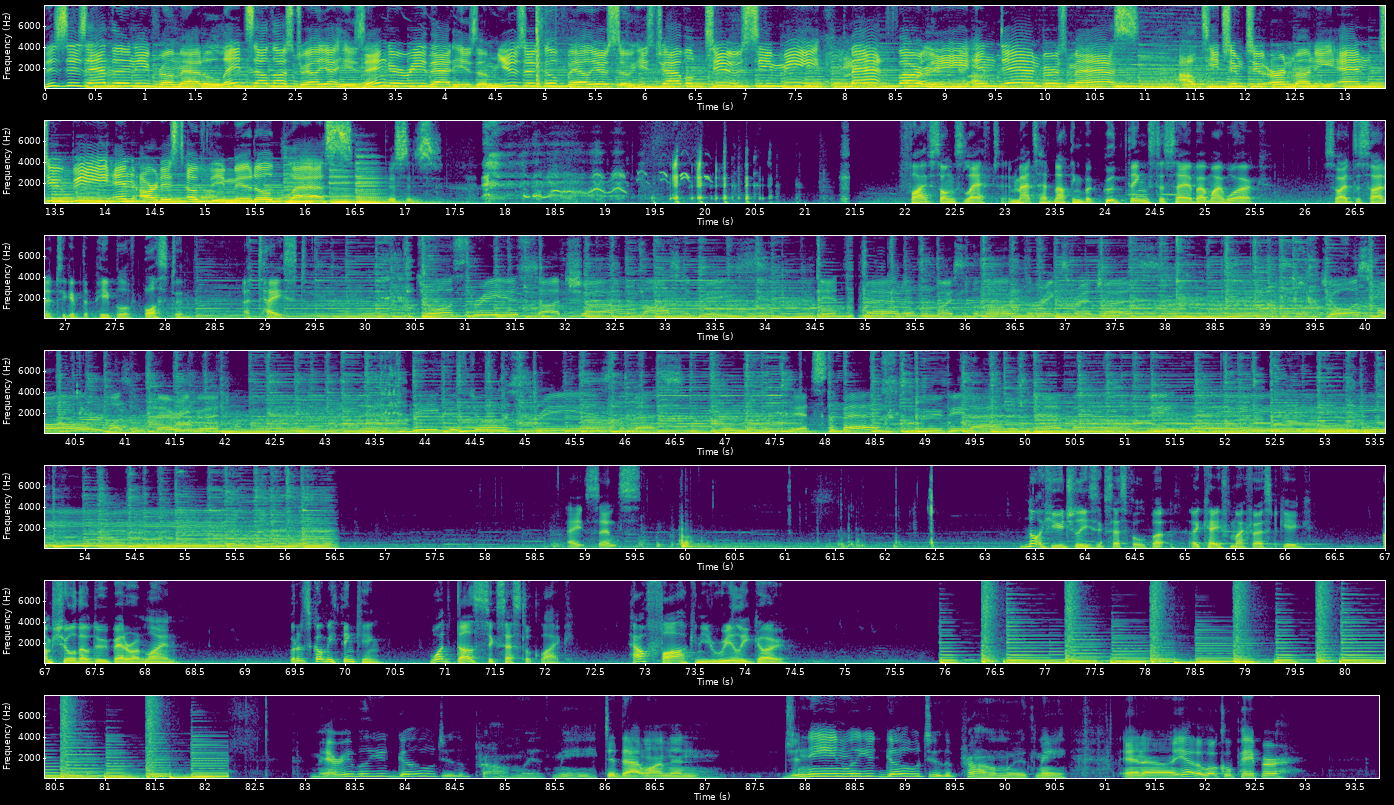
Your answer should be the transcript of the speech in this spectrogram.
This is Anthony from Adelaide, South Australia. He's angry that he's a musical failure, so he's traveled to see me, Matt Farley, in Danvers, Mass. I'll teach him to earn money and to be an artist of the middle class. This is. Five songs left, and Matt's had nothing but good things to say about my work. So I decided to give the people of Boston a taste. Jaws 3 is such a masterpiece. It's better than most of the Lord of the Rings franchise. Jaws 4 wasn't very good. Because Jaws 3 is the best. It's the best movie that has ever been made. Eight cents. Not hugely successful, but okay for my first gig. I'm sure they'll do better online. But it's got me thinking, what does success look like? How far can you really go? Mary, will you go to the prom with me? Did that one, and Janine, will you go to the prom with me? And uh, yeah, the local paper.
